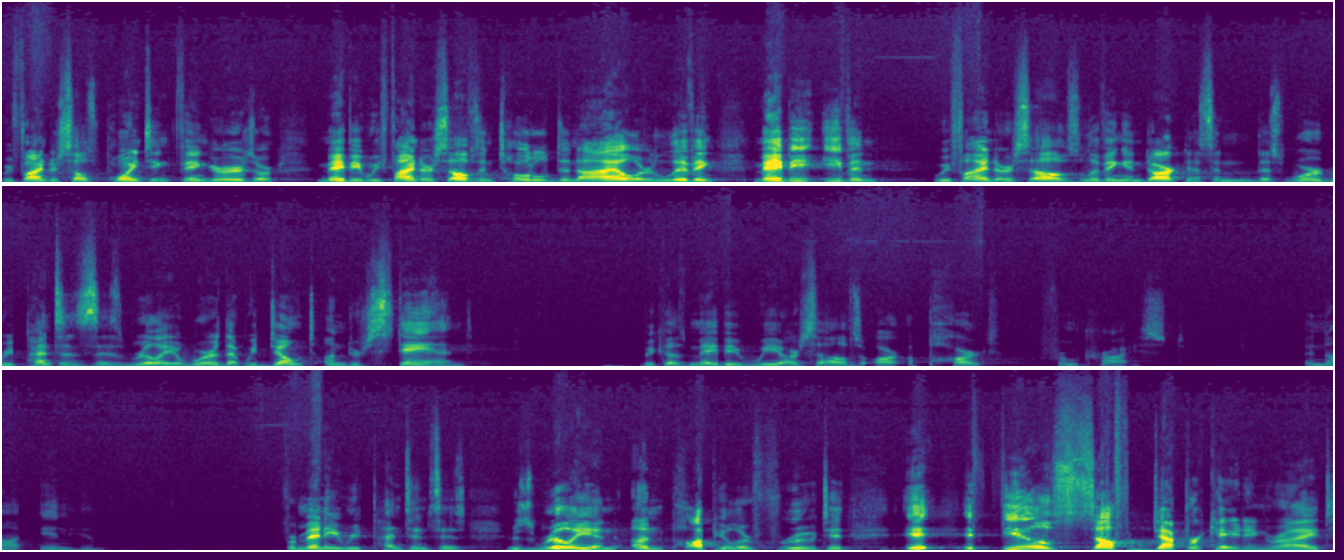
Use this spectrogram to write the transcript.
We find ourselves pointing fingers, or maybe we find ourselves in total denial or living, maybe even we find ourselves living in darkness, and this word repentance is really a word that we don't understand because maybe we ourselves are apart from Christ and not in Him. For many, repentance is, is really an unpopular fruit. It, it, it feels self deprecating, right?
